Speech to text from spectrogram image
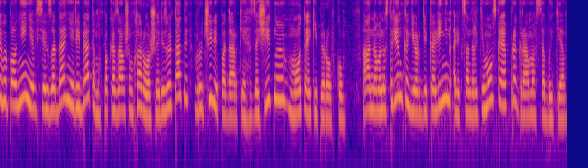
После выполнения всех заданий ребятам, показавшим хорошие результаты, вручили подарки – защитную мотоэкипировку. Анна Монастыренко, Георгий Калинин, Александра Тимовская. Программа «События».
